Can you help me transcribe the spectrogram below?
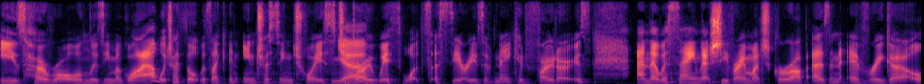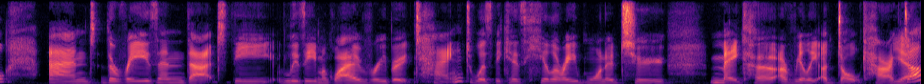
is her role on Lizzie McGuire, which I thought was like an interesting choice to Yeah. go with what's a series of naked photos. And they were saying that she very much grew up as an every girl. And the reason that the Lizzie McGuire reboot tanked was because Hilary wanted to make her a really adult character. Yeah.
